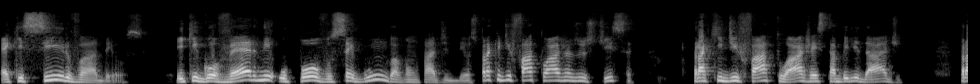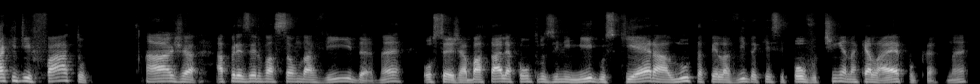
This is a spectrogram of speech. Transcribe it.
é que sirva a Deus e que governe o povo segundo a vontade de Deus, para que de fato haja justiça, para que de fato haja estabilidade, para que de fato haja a preservação da vida, né? Ou seja, a batalha contra os inimigos, que era a luta pela vida que esse povo tinha naquela época, né?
